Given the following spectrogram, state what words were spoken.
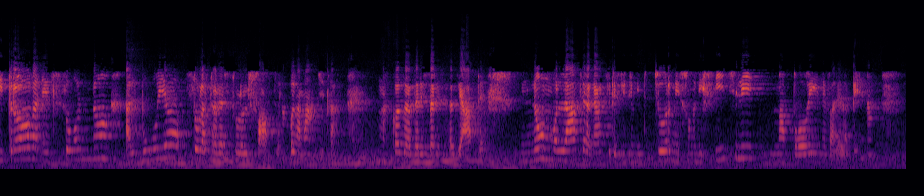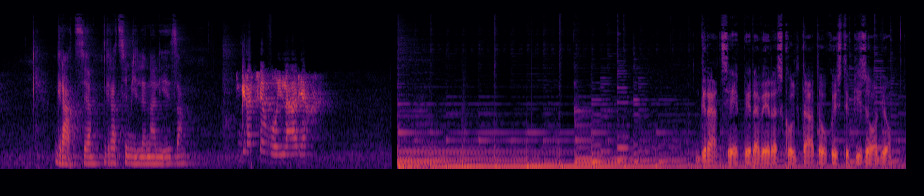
ti trova nel sonno al buio solo attraverso l'olfatto, una cosa magica, una cosa da restare estasiate. Non mollate ragazzi perché i primi giorni sono difficili, ma poi ne vale la pena. Grazie, grazie mille Annalisa. Grazie a voi Laria. Grazie per aver ascoltato questo episodio.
